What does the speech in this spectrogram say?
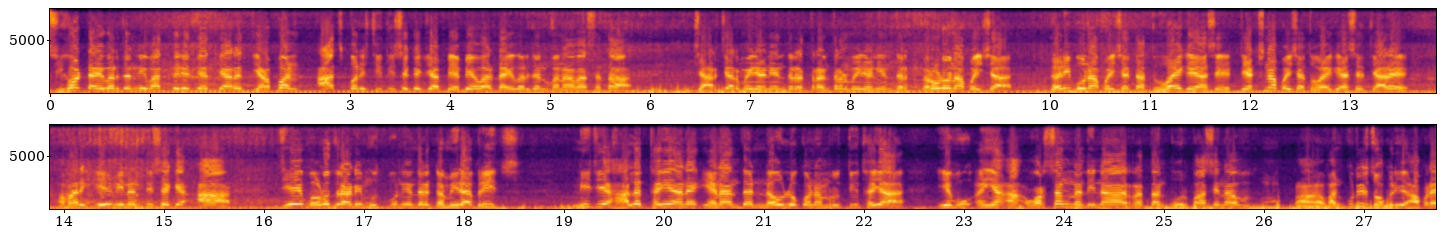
સિહોર ડાયવર્ઝનની વાત કરીએ ત્યાં ત્યારે ત્યાં પણ આ જ પરિસ્થિતિ છે કે જ્યાં બે બે વાર ડાયવર્ઝન બનાવવા છતાં ચાર ચાર મહિનાની અંદર, ત્રણ ત્રણ મહિનાની અંદર કરોડોના પૈસા, ગરીબોના પૈસા ત્યાં ધોવાઈ ગયા છે, ટેક્સના પૈસા ધોવાઈ ગયા છે. ત્યારે અમારી એ વિનંતી છે કે આ જે વડોદરાની મુજબુરની અંદર ગમીરા બ્રિજની જે હાલત થઈ અને એના અંદર નવ લોકોના મૃત્યુ થયા એવું અહીંયા આ ઓરસંગ નદીના રતનપુર પાસેના વનકુટીર ચોકડી, આપણે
